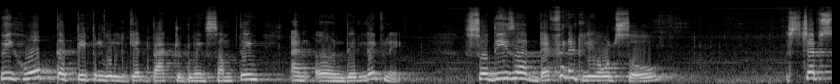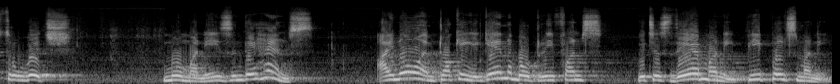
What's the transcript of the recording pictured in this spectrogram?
we hope that people will get back to doing something and earn their living. So these are definitely also steps through which more money is in their hands. I know I'm talking again about refunds which is their money, people's money.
